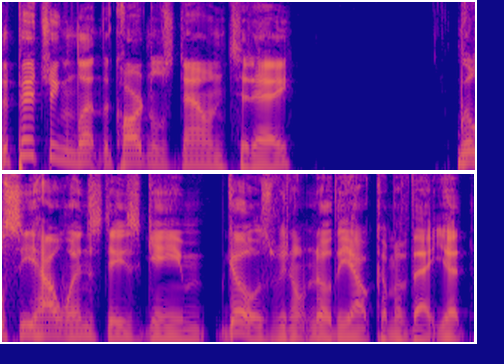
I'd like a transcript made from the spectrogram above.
the pitching let the Cardinals down today. We'll see how Wednesday's game goes. We don't know the outcome of that yet.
